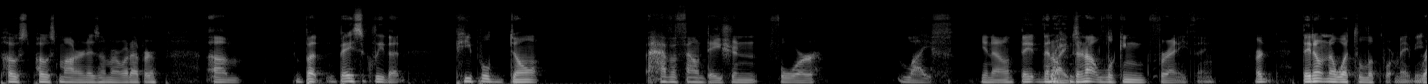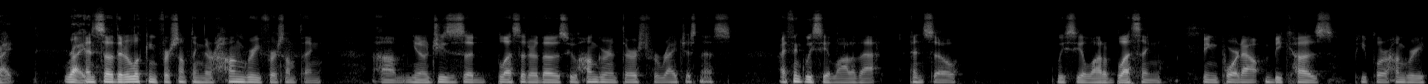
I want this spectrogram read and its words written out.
post postmodernism or whatever. Um, but basically, that people don't have a foundation for life. You know, they they don't, Right. they're not looking for anything, or they don't know what to look for. Maybe Right. Right. and so they're looking for something. They're hungry for something. Um, you know, Jesus said, "Blessed are those who hunger and thirst for righteousness." I think we see a lot of that, and so we see a lot of blessing being poured out because people are hungry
